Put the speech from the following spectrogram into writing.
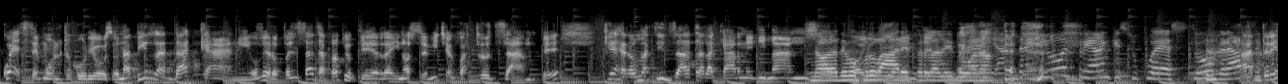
Questa è molto curiosa, una birra da cani, ovvero pensata proprio per i nostri amici a quattro zampe, che è aromatizzata alla carne di manzo. No, la devo Poi, provare ovviamente- per la ledona. Andrei, andrei oltre anche su questo, grazie. Andre-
